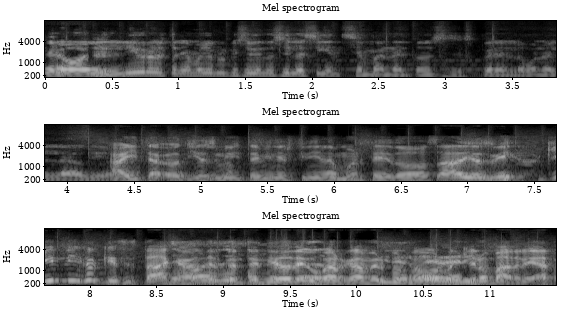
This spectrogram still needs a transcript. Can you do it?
Pero el libro lo estaríamos yo creo que subiendo así la siguiente semana, entonces espérenlo. Bueno, el audio. Ay, ta- oh, Dios mío, también el fin y la muerte de dos. Ah, Dios mío. ¿Quién dijo que se estaba acabando el contenido de Warhammer? Por favor, lo quiero madrear.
